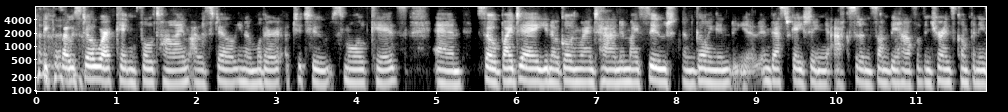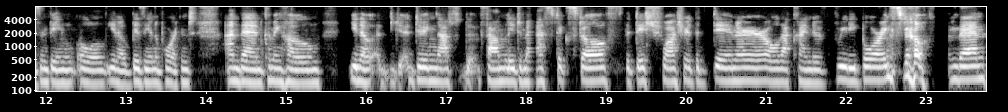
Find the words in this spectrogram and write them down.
because I was still working full time. I was still, you know, mother to two small kids. And so by day, you know, going around town in my suit and going and you know, investigating accidents on behalf of insurance companies and being all, you know, busy and important. And then coming home, you know, doing that family domestic stuff, the dishwasher, the dinner, all that kind of really boring stuff. And then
